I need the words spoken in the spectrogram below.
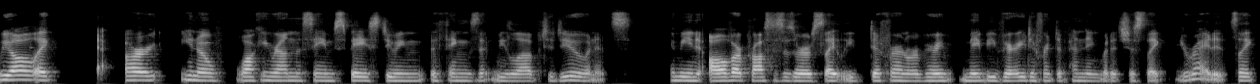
we all like are, you know, walking around the same space doing the things that we love to do. And it's, I mean, all of our processes are slightly different or very, maybe very different depending, but it's just like, you're right. It's like,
